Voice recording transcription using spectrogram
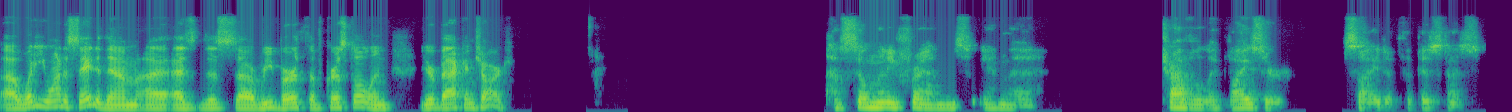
Uh, what do you want to say to them uh, as this uh, rebirth of Crystal and you're back in charge? I have so many friends in the travel advisor side of the business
